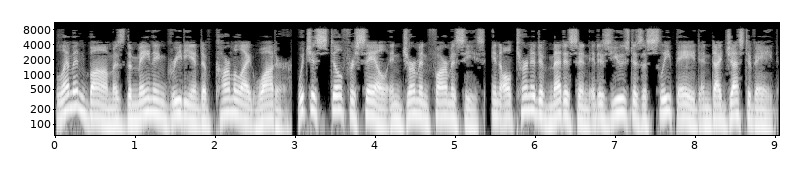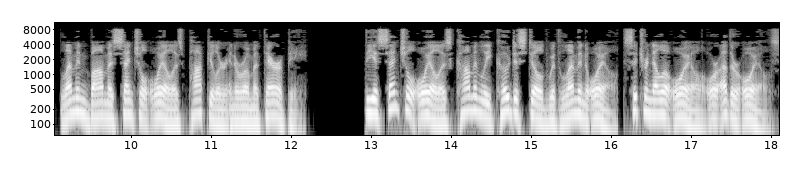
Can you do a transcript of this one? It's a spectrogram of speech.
Lemon balm is the main ingredient of Carmelite water, which is still for sale in German pharmacies. In alternative medicine, it is used as a sleep aid and digestive aid. Lemon balm essential oil is popular in aromatherapy. The essential oil is commonly co-distilled with lemon oil, citronella oil or other oils.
